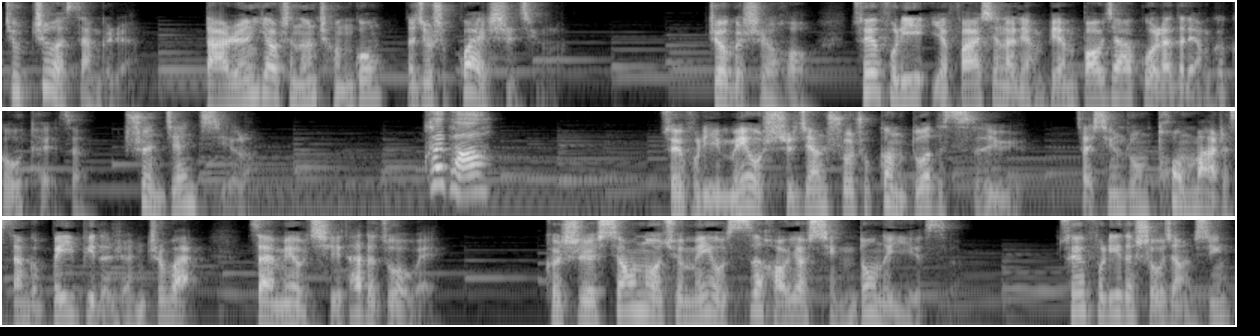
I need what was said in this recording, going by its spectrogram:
就这三个人打人，要是能成功，那就是怪事情了。这个时候，崔福离也发现了两边包夹过来的两个狗腿子，瞬间急了：“快跑！”崔福离没有时间说出更多的词语。在心中痛骂着三个卑鄙的人之外，再没有其他的作为。可是肖诺却没有丝毫要行动的意思。崔福利的手掌心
